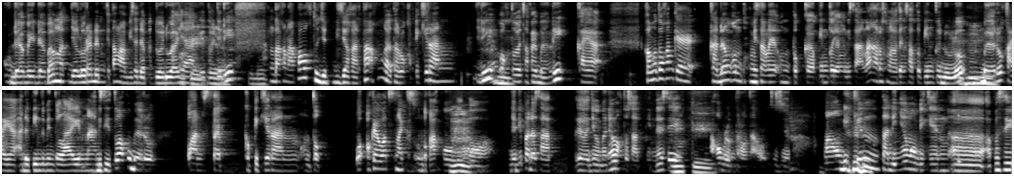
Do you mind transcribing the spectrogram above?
udah beda banget jalurnya dan kita nggak bisa dapet dua-duanya Oke, gitu. Iya, Jadi bener. entah kenapa waktu di Jakarta aku nggak terlalu kepikiran. Jadi Hmm. waktu sampai Bali kayak kamu tuh kan kayak kadang untuk misalnya untuk ke pintu yang di sana harus ngelewatin satu pintu dulu, Mhm. baru kayak ada pintu-pintu lain. Nah di situ aku baru one step kepikiran untuk "Wah, oke what's next untuk aku Hmm. gitu. Jadi pada saat eh, jawabannya waktu saat pindah sih Oke. aku belum terlalu tahu jujur. Mau bikin tadinya mau bikin eh, apa sih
